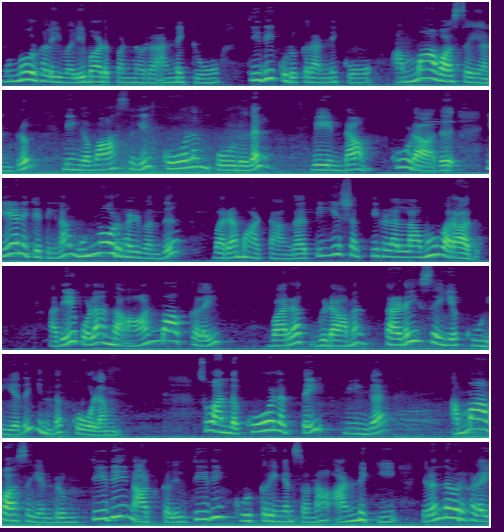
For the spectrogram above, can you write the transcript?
முன்னோர்களை வழிபாடு பண்ணுற அன்னைக்கும் திதி கொடுக்குற அன்னைக்கும் அமாவாசை அன்றும் நீங்கள் வாசலில் கோலம் போடுதல் வேண்டாம். கூடாது ஏன்னு கேட்டிங்கன்னா முன்னோர்கள் வந்து வரமாட்டாங்க. தீய சக்திகள் எல்லாமும் வராது. அதே போல் அந்த ஆன்மாக்களை வர விடாமல் தடை செய்யக்கூடியது இந்த கோலம். ஸோ அந்த கோலத்தை நீங்கள் அமாவாசை என்றும் திதி நாட்களில் திதி கொடுக்குறீங்கன்னு சொன்னால் அன்னைக்கு இறந்தவர்களை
